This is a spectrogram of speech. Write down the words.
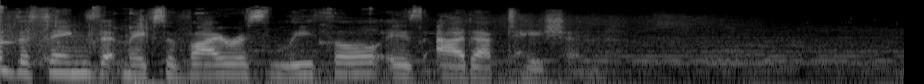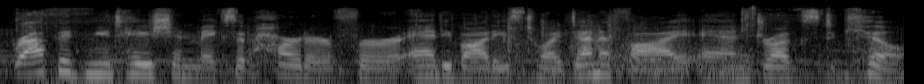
of the things that makes a virus lethal is adaptation. Rapid mutation makes it harder for antibodies to identify and drugs to kill.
